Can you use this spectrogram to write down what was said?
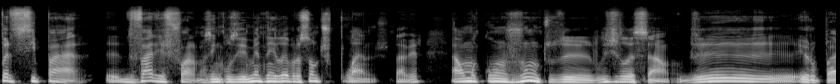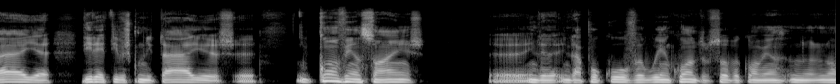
participar de várias formas, inclusive na elaboração dos planos, está a ver? Há um conjunto de legislação de europeia, diretivas comunitárias, convenções Uh, ainda, ainda há pouco houve o encontro sobre a, convenção,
